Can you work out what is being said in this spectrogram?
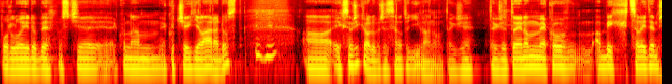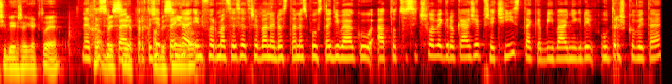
po dlouhé době prostě jako nám jako Čech dělá radost. Mm-hmm. A jak jsem říkal, dobře se na to dívá. No. Takže, takže to jenom jako, abych celý ten příběh řekl, jak to je. Ne, to je super, si, protože tahle někdo... informace se třeba nedostane spousta diváků a to, co si člověk dokáže přečíst, tak bývá někdy útržkovité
